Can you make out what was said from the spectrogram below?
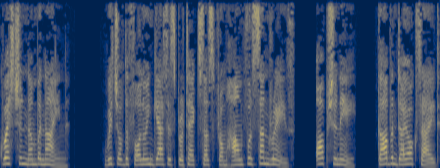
Question number 9. Which of the following gases protects us from harmful sun rays? Option A. Carbon dioxide.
